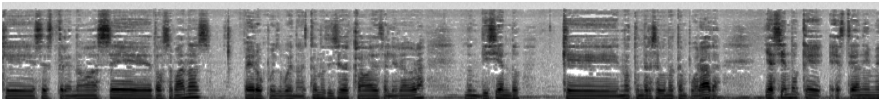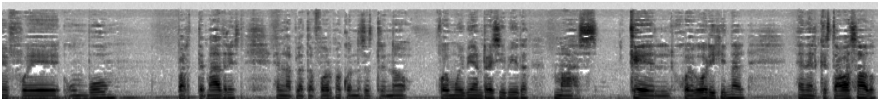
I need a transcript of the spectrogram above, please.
que se estrenó hace dos semanas, pero pues bueno, esta noticia acaba de salir ahora diciendo que no tendrá segunda temporada. Y haciendo que este anime fue un boom, parte madres, en la plataforma cuando se estrenó fue muy bien recibida, más que el juego original en el que está basado.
